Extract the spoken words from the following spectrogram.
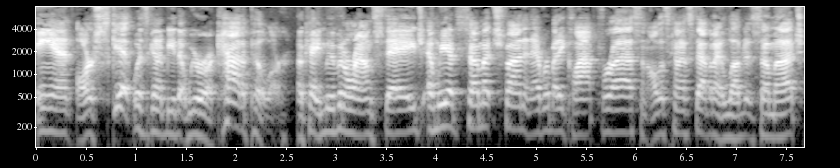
and our skit was going to be that we were a caterpillar, okay, moving around stage, and we had so much fun, and everybody clapped for us, and all this kind of stuff, and I loved it so much.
